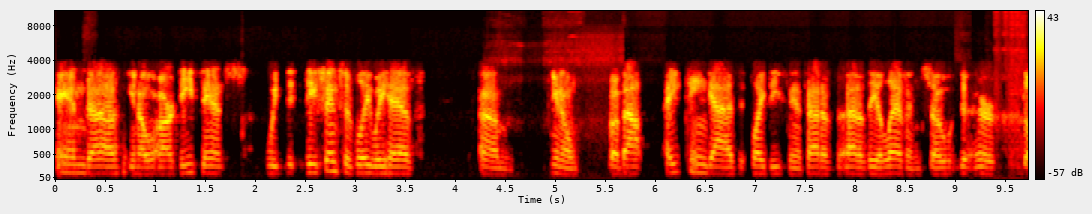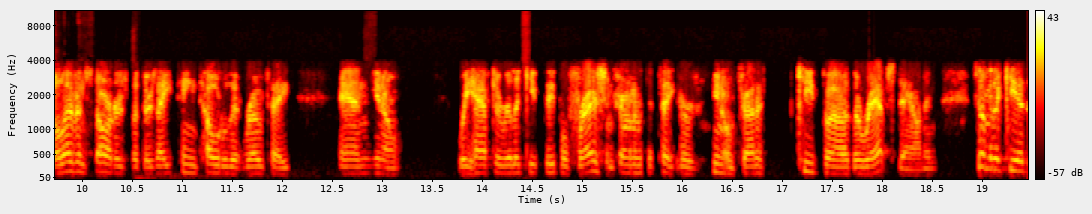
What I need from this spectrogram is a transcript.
and uh, you know our defense we defensively we have um, you know about 18 guys that play defense out of out of the 11. So there are 11 starters, but there's 18 total that rotate. And you know, we have to really keep people fresh and try not to take or you know try to keep uh, the reps down. And some of the kids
